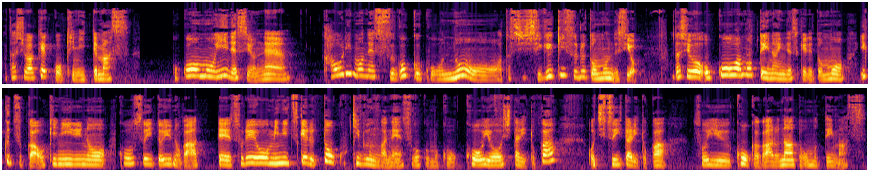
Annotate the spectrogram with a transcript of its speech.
私は結構気に入ってます。お香もいいですよね。香りもね、すごくこう脳を私刺激すると思うんですよ。私はお香は持っていないんですけれども、いくつかお気に入りの香水というのがあって、それを身につけると気分がね、すごくもうこう高揚したりとか、落ち着いたりとか、そういう効果があるなと思っています。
